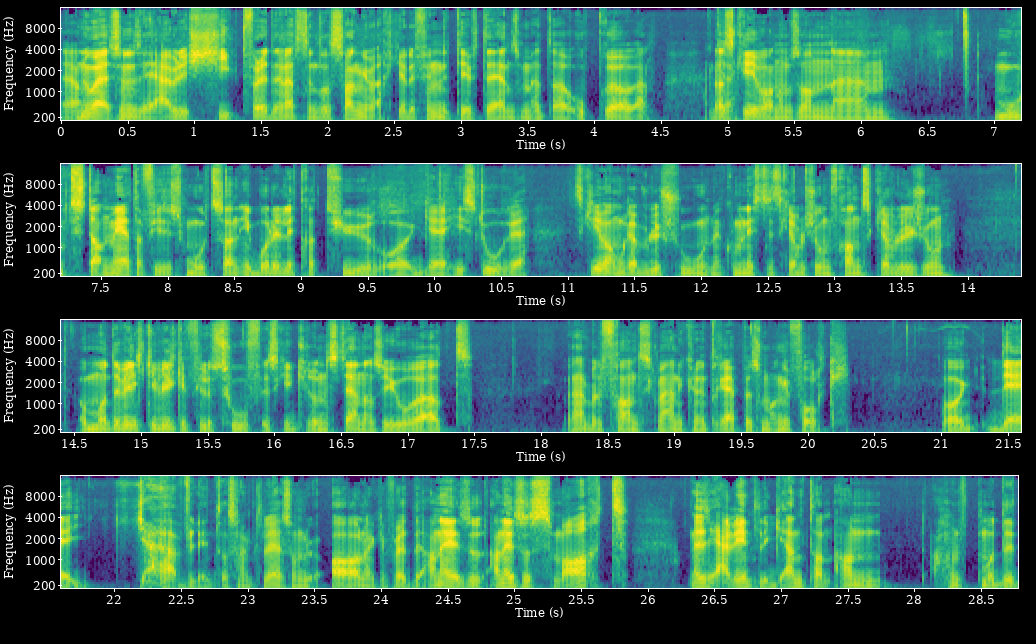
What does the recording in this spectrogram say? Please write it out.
Ja. Noe jeg syns er jævlig kjipt, for det mest interessante verket er definitivt det en som heter Opprøreren. Da Ok. skriver han om sånn um, motstand, metafysisk motstand i både litteratur og uh, historie. Skriver om revolusjon, kommunistisk revolusjon, fransk revolusjon. Og måte hvilke, hvilke filosofiske grunnstener som gjorde at for eksempel franskmennene kunne drepe så mange folk. Og det er jævlig interessant å lese om du aner ikke. For han, er så, han er så smart. Han er så jævlig intelligent. Han, han, han på en måte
